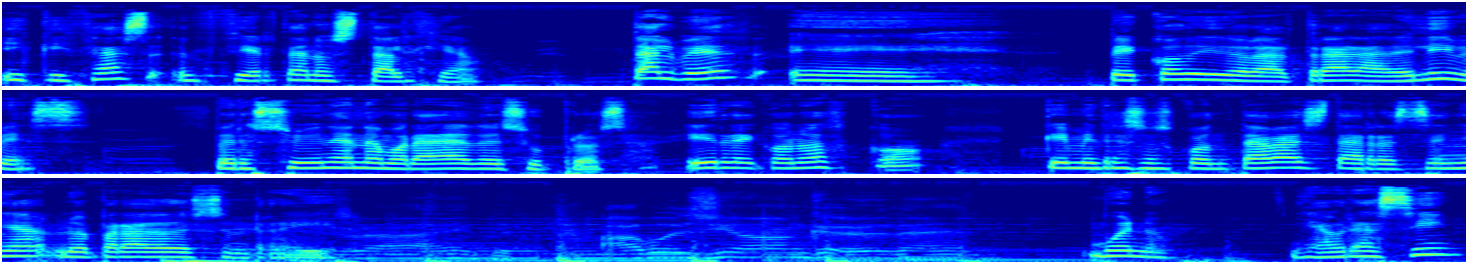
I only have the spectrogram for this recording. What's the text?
y quizás cierta nostalgia. Tal vez eh, peco de idolatrar a Delibes, pero soy una enamorada de su prosa y reconozco que mientras os contaba esta reseña no he parado de sonreír. Bueno, y ahora sí,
